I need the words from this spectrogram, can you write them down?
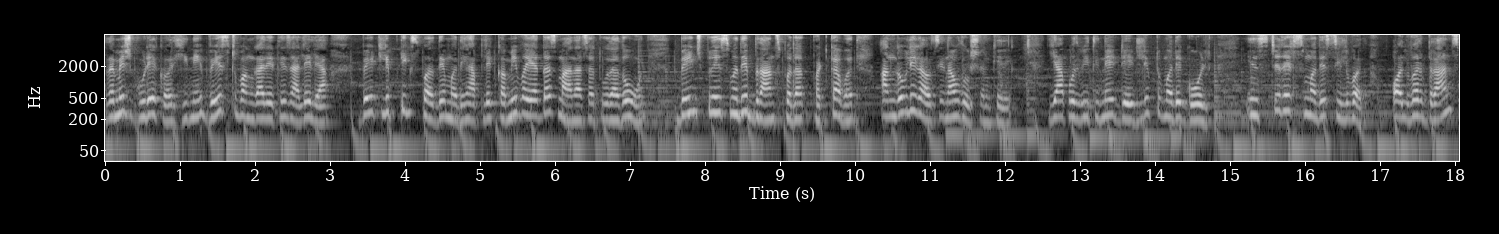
रमेश गुडेकर हिने वेस्ट बंगाल येथे झालेल्या वेटलिफ्टिंग स्पर्धेमध्ये आपले कमी वयातच मानाचा तुरा रोवून बेंच प्रेसमध्ये ब्रांझ पदक पटकावत आंगवली गावचे नाव रोशन केले. यापूर्वी तिने डेडलिफ्टमध्ये गोल्ड इन्स्टिरेट्समध्ये सिल्वर ऑल्व्हर ब्रांज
